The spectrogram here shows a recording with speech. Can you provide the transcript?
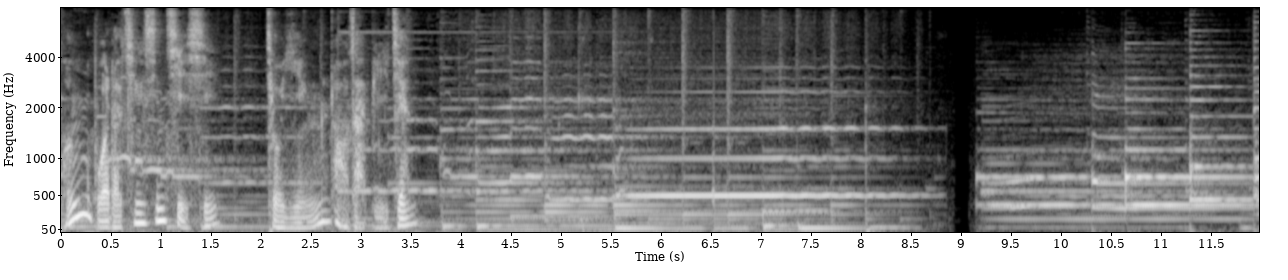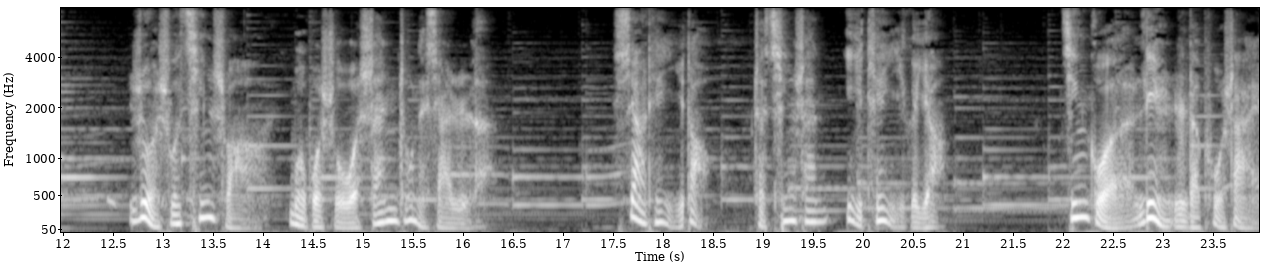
蓬勃的清新气息就萦绕在鼻尖。若说清爽，莫不属山中的夏日了。夏天一到，这青山一天一个样。经过烈日的曝晒，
